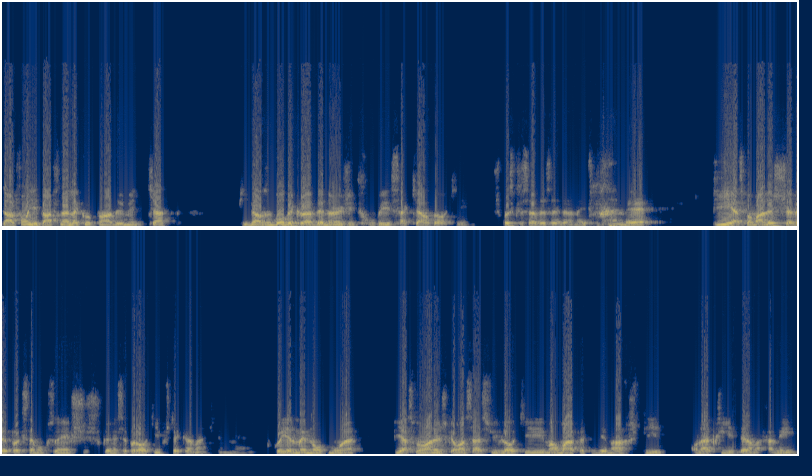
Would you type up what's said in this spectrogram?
Dans le fond, il est en finale de la Coupe en 2004. Puis dans une boîte de craft dinner, j'ai trouvé sa carte de hockey. Je sais pas ce que ça faisait là, honnêtement, mais puis à ce moment-là, je savais pas que c'était mon cousin. Je, je connaissais pas le hockey, puis j'étais comment? Pourquoi il a le même nom que moi? Puis à ce moment-là, j'ai commencé à suivre le hockey. Ma mère a fait une démarche, puis on a appris qu'il était dans ma famille.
